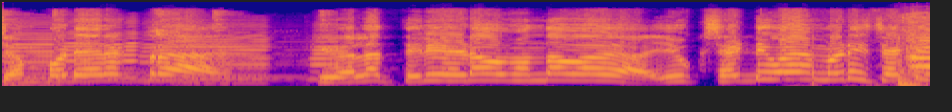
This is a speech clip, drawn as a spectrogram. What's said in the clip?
ಚಂಪ ಡೈರೆಕ್ಟ್ರ ಇವೆಲ್ಲ ತಿರಿ ಹಿಡವ ಬಂದಾವ. ಇವ್ ಸೆಟ್ಟಿ ಬಾಯ್ ಮಾಡಿ ಸೆಟ್ಟಿ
